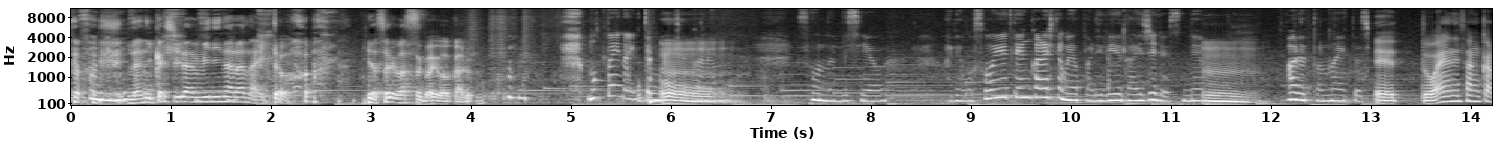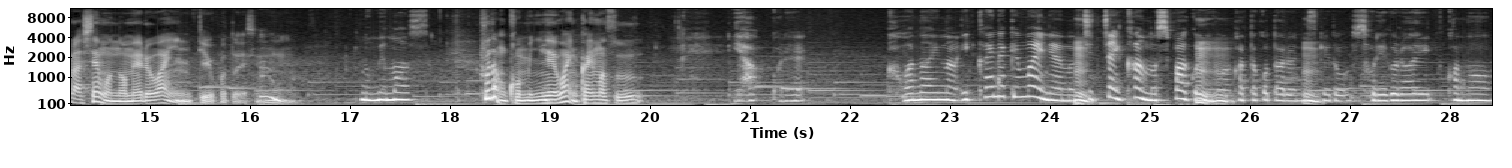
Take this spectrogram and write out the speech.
何かしら身にならないと。いやそれはすごいわかる。もったいないって思うっちゃうから、ん、そうなんですよ。あでもそういう点からしてもやっぱレビュー大事ですね、うん、あるとないとえーっとあやねさんからしても飲めるワインっていうことですよね、飲めます。普段コンビニでワイン買います？いいやこれ買わないな。一回だけ前にあの、うん。ちっちゃい缶のスパークリングは買ったことあるんですけど、それぐらいかな。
